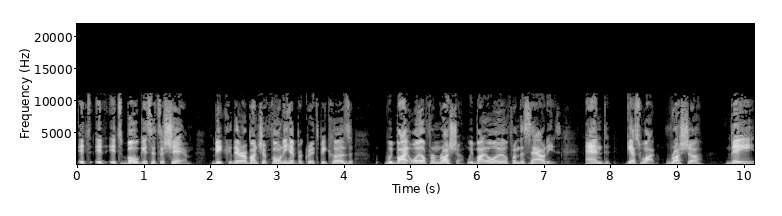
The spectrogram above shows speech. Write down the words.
it's, it, it's bogus. It's a sham. They're a bunch of phony hypocrites because we buy oil from Russia. We buy oil from the Saudis. And guess what? Russia they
